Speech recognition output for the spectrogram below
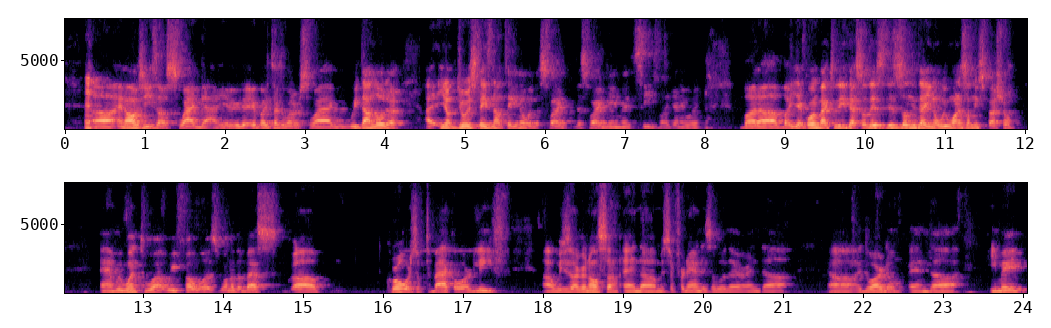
uh, and obviously he's a swag guy. Everybody talks about our swag. We downloaded, a, uh, you know, Drew Estate's now taking over the swag the swag game. It seems like anyway, but uh, but yeah, going back to these guys. So this this is something that you know we wanted something special, and we went to what we felt was one of the best uh, growers of tobacco or leaf, uh, which is Aganorsa, and uh, Mr. Fernandez over there, and uh, uh, Eduardo, and. Uh, he made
